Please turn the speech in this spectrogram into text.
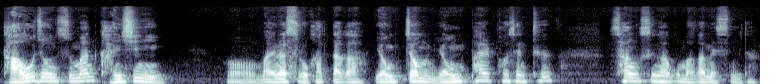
다우존스만 간신히 어, 마이너스로 갔다가 0.08% 상승하고 마감했습니다.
